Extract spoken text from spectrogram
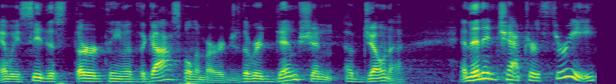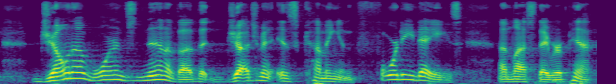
And we see this third theme of the gospel emerge the redemption of Jonah. And then in chapter 3, Jonah warns Nineveh that judgment is coming in 40 days unless they repent.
